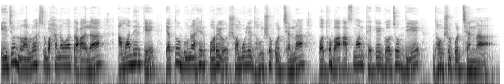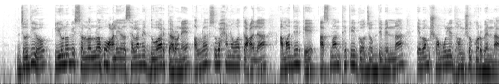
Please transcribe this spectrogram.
এই জন্য আল্লাহ সুবাহানাওয়া তাআলা আমাদেরকে এত গুনাহের পরেও সমূলে ধ্বংস করছেন না অথবা আসমান থেকে গজব দিয়ে ধ্বংস করছেন না। যদিও প্রিয়নবী সাল্লাহ আলিয়াসাল্লামের দোয়ার কারণে আল্লাহ সুবাহানুয়া তালা আমাদেরকে আসমান থেকে গজব দিবেন না এবং সমূলে ধ্বংস করবেন না।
